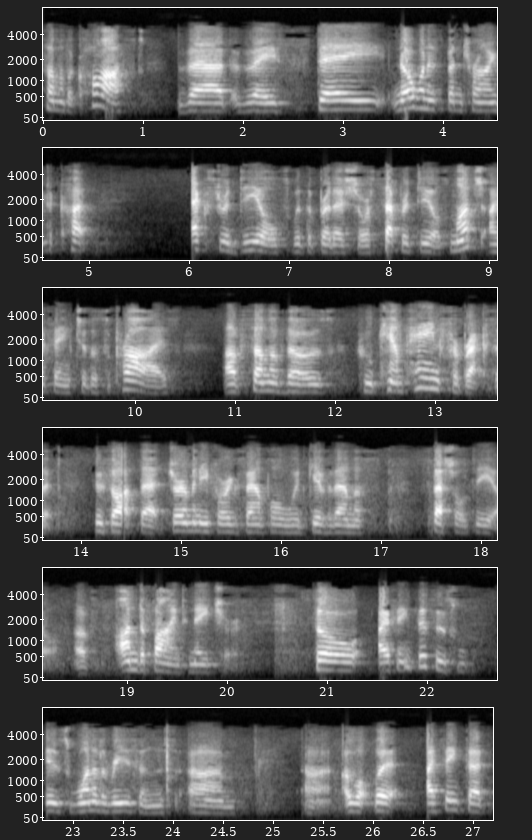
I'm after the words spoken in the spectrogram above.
some of the cost, that they stay, no one has been trying to cut extra deals with the British or separate deals, much, I think, to the surprise of some of those who campaigned for Brexit, who thought that Germany, for example, would give them a special deal of undefined nature. So I think this is is one of the reasons. Um, uh, well, I think that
